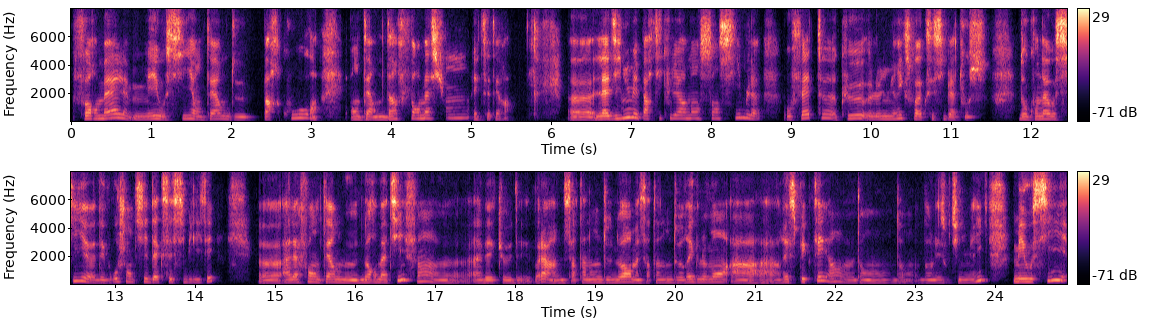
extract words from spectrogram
formelle, mais aussi en termes de parcours, en termes d'information, etc. Euh, la DINUM est particulièrement sensible au fait que le numérique soit accessible à tous. Donc on a aussi euh, des gros chantiers d'accessibilité, euh, à la fois en termes normatifs, hein, avec voilà, un certain nombre de normes, un certain nombre de règlements à, respecter hein, dans, les outils numériques, mais aussi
